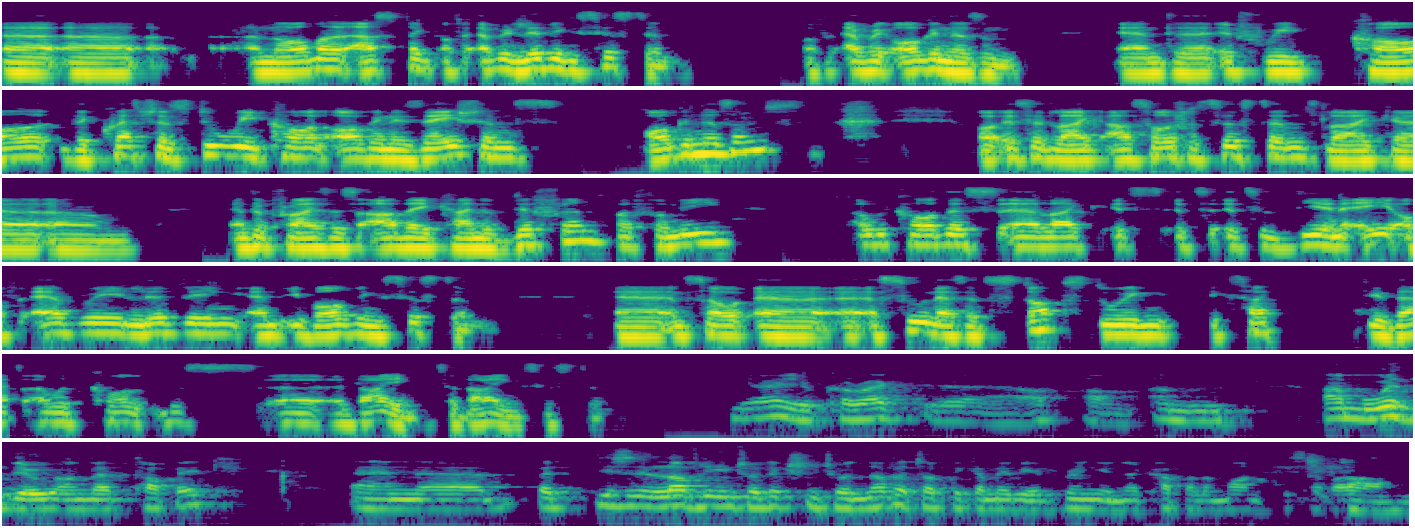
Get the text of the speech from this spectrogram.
uh, uh, a normal aspect of every living system, of every organism. And uh, if we call the questions, do we call organizations organisms? or is it like our social systems, like uh, um, enterprises, are they kind of different? But for me, I would call this uh, like it's it's it's a DNA of every living and evolving system. Uh, and so, uh, as soon as it stops doing exactly that, I would call this uh, a dying. It's a dying system. Yeah, you're correct. Uh, I'm, I'm, I'm with you on that topic. And uh, but this is a lovely introduction to another topic I maybe bring in a couple of months. About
